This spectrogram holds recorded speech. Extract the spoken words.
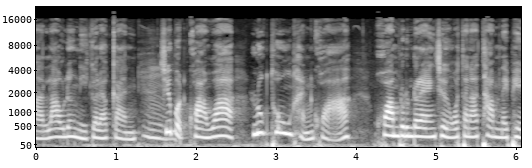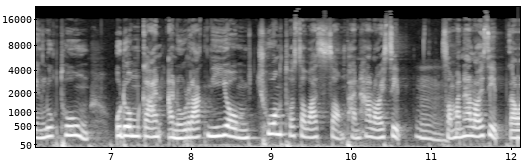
มาเล่าเรื่องนี้ก็แล้วกัน ชื่อบทความว่าลูกทุ่งหันขวา ความรุนแรงเชิงวัฒนธรรมในเพลงลูกทุ่ง อุดมการณ์อนุรักษ์นิยมช่วงทศวรรษ 2510อืม2510 เรา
